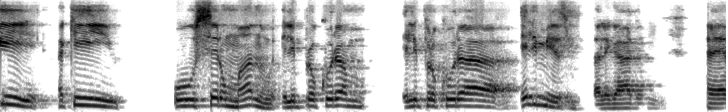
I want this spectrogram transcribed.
E aqui o ser humano, ele procura ele procura ele mesmo, tá ligado? É,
